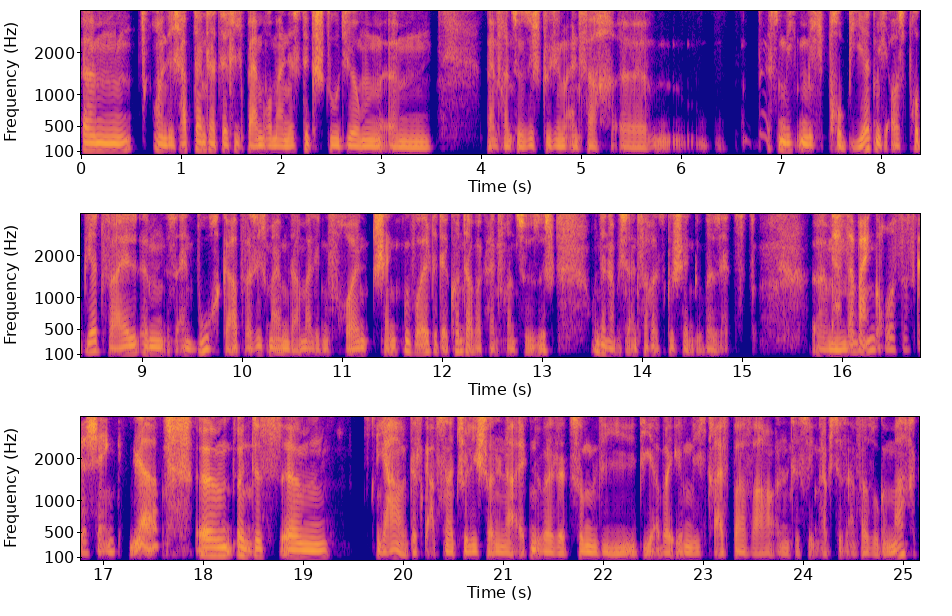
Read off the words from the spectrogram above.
Ähm, und ich habe dann tatsächlich beim Romanistikstudium, ähm, beim Französischstudium einfach äh, es mich, mich probiert, mich ausprobiert, weil ähm, es ein Buch gab, was ich meinem damaligen Freund schenken wollte. Der konnte aber kein Französisch und dann habe ich es einfach als Geschenk übersetzt. Ähm, das ist aber ein großes Geschenk. Ja, ähm, und das ähm, ja, das gab es natürlich schon in der alten Übersetzung, die, die aber eben nicht greifbar war und deswegen habe ich das einfach so gemacht.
